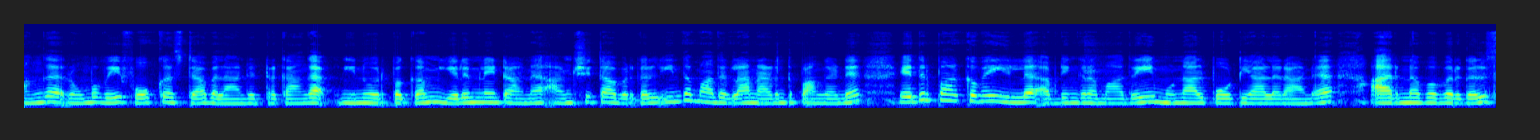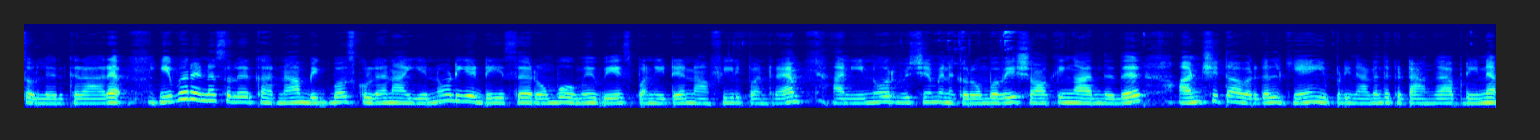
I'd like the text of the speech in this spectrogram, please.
அங்கே ரொம்பவே ஃபோக்கஸ்டாக விளாண்டுட்ருக்காங்க இன்னொரு பக்கம் எலிமினேட் ஆன அன்ஷிதா அவர்கள் இந்த மாதிரிலாம் நடந்துப்பாங்கன்னு எதிர்பார்க்கவே இல்லை அப்படிங்கிற மாதிரி முன்னாள் போட்டியாளரான அர்ணவ் அவர்கள் சொல்லியிருக்கிறாரு. இவர் என்ன சொல்லியிருக்காருன்னா பிக் பாஸ்க்குள்ளே நான் என்னுடைய டேஸை ரொம்பவுமே வேஸ்ட் பண்ணிட்டேன். நான் ஃபீல் பண்ணுறேன் அண்ட் இன்னொரு விஷயம் எனக்கு ரொம்பவே ஷாக்கிங்காக இருந்தது. அன்ஷிதா அவர்கள் ஏன் இப்படி நடந்துக்கிட்டாங்க அப்படின்னு.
